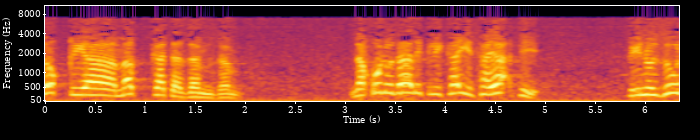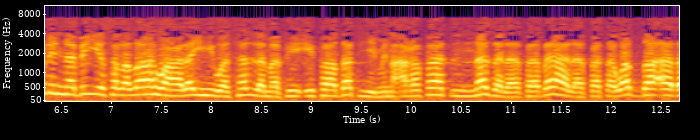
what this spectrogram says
سقيا مكة زمزم. نقول ذلك لكي سيأتي في نزول النبي صلى الله عليه وسلم في إفاضته من عرفات نزل فبال فتوضأ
